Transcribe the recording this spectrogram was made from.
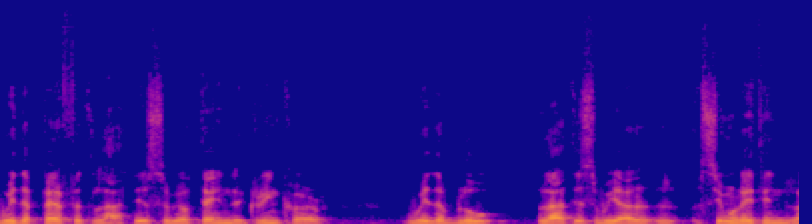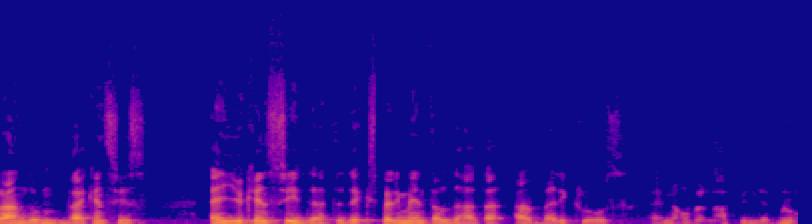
with a perfect lattice, we obtain the green curve. With a blue lattice, we are simulating random vacancies, and you can see that the experimental data are very close and overlapping the blue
